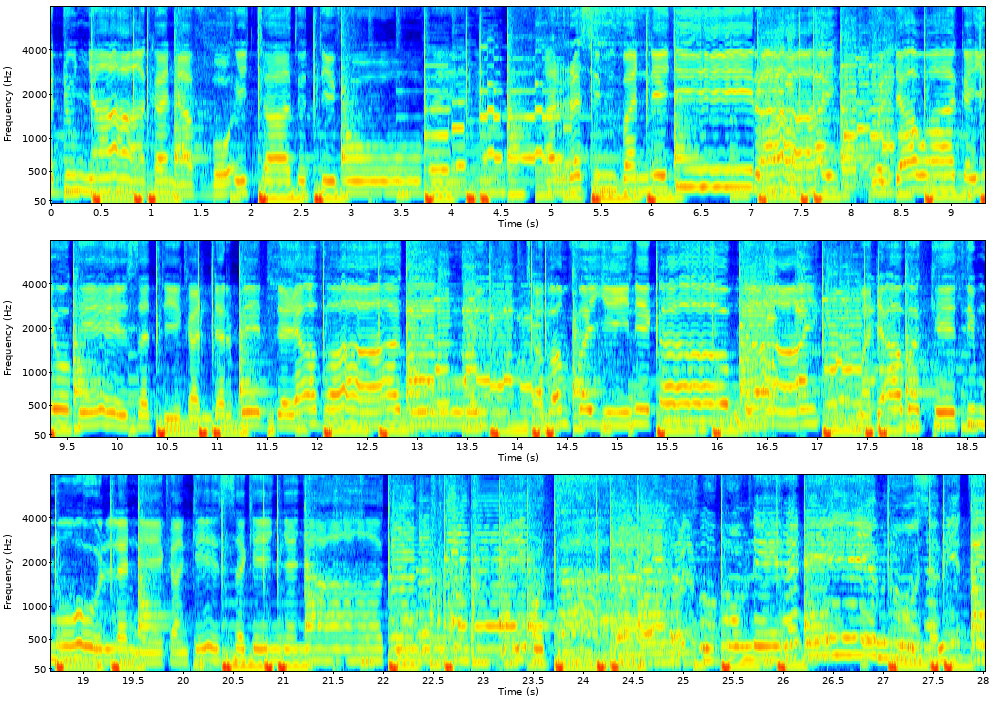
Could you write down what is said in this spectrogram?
addunyaa kanaaf boo'ichaatu itti har'as hin banne jiraay waldaa waaqayyoo keessatti kan darbedda yaafaatu. caban fayyine qabnaay madaa bakkeetti mul'anne kan keessa keenya nyaatu. Beekotaa wal bubuufne adeemnu samitti.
